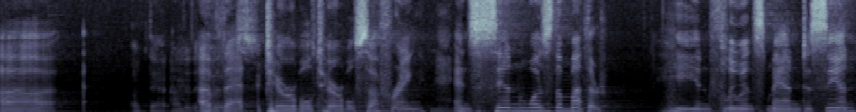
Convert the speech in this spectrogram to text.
of that of that terrible terrible suffering and sin was the mother. He influenced man to sin.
